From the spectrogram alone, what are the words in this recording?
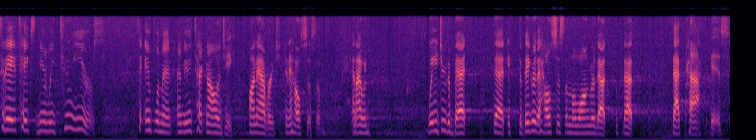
today it takes nearly two years to implement a new technology on average in a health system. And I would wager to bet that if the bigger the health system, the longer that, that, that path is.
